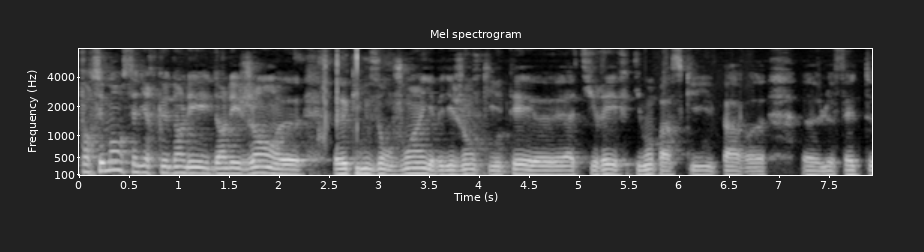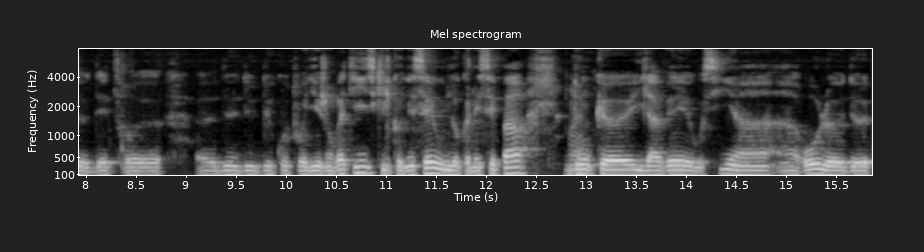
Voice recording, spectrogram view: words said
forcément, c'est-à-dire que dans les, dans les gens euh, euh, qui nous ont rejoints, il y avait des gens qui étaient euh, attirés effectivement par, qui, par le fait d'être, de, de, côtoyer Jean-Baptiste, qu'ils connaissaient ou ne le connaissaient pas. Donc il avait aussi un, un rôle de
